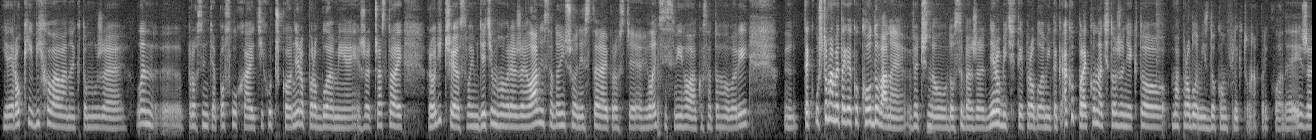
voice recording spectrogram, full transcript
je roky vychovávané k tomu, že len e, prosím ťa poslúchaj tichučko, nerob problémy, že často aj rodičia svojim deťom hovoria, že hlavne sa do ničoho nestaraj, proste hleď si svýho, ako sa to hovorí. Mm, tak už to máme tak ako kódované väčšinou do seba, že nerobiť tie problémy. Tak ako prekonať to, že niekto má problém ísť do konfliktu napríklad, hej? že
